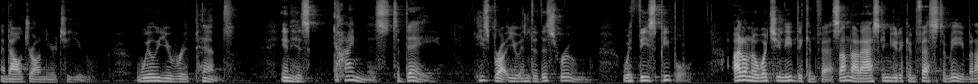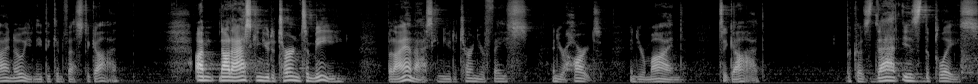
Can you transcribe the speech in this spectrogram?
and I'll draw near to you. Will you repent? In his kindness today, he's brought you into this room with these people. I don't know what you need to confess. I'm not asking you to confess to me, but I know you need to confess to God. I'm not asking you to turn to me, but I am asking you to turn your face and your heart and your mind to God because that is the place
